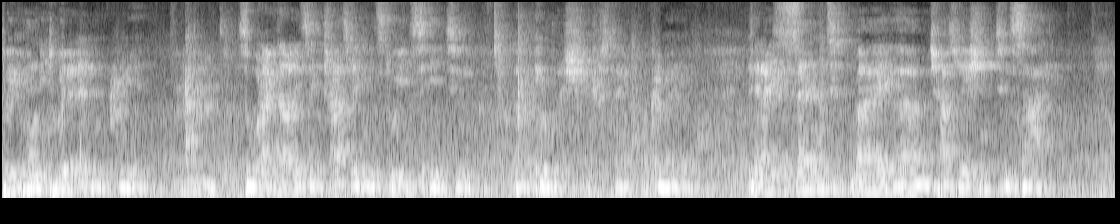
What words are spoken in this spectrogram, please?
But he only tweeted it in Korean. Mm, So what I've done is like translating his tweets into uh, English. interesting. Okay. Right. And I sent my um, translation to Psy like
